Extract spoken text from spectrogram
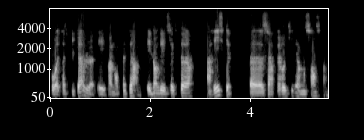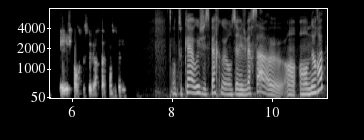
pour être applicable et vraiment préférable. Et dans des secteurs à risque, euh, c'est un prérequis à mon sens. Hein. Et je pense que c'est vers ça qu'on se dirige. En tout cas, oui, j'espère qu'on se dirige vers ça en, Europe.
